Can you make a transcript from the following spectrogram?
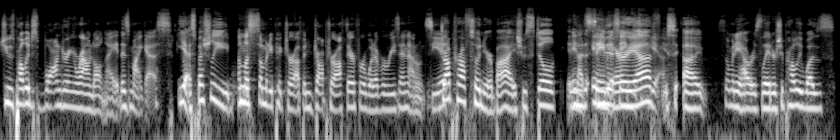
She was probably just wandering around all night, is my guess. Yeah, especially Unless somebody picked her up and dropped her off there for whatever reason. I don't see it. dropped her off so nearby. She was still in, In that the- in same the same- area. yeah. Uh, so many hours later, she probably was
